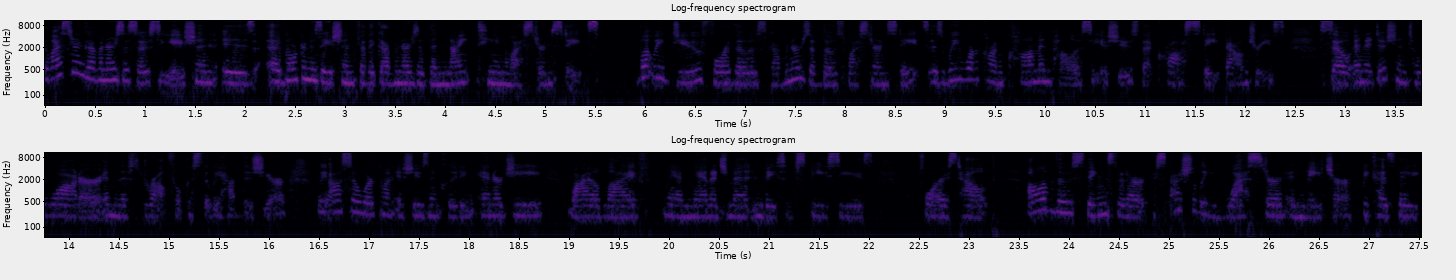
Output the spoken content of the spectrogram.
The Western Governors Association is an organization for the governors of the 19 Western states. What we do for those governors of those Western states is we work on common policy issues that cross state boundaries. So, in addition to water and this drought focus that we have this year, we also work on issues including energy, wildlife, land management, invasive species, forest health, all of those things that are especially Western in nature because they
